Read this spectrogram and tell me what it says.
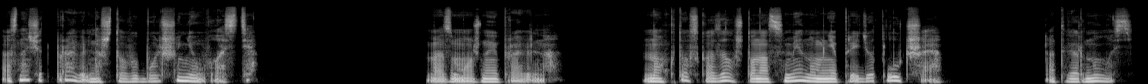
А значит, правильно, что вы больше не у власти. Возможно, и правильно. Но кто сказал, что на смену мне придет лучшее? Отвернулась,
